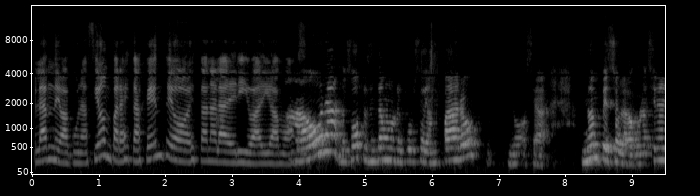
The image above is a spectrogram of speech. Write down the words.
plan de vacunación para esta gente o están a la deriva, digamos? Ahora nosotros presentamos un recurso de amparo, o sea, no empezó la vacunación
